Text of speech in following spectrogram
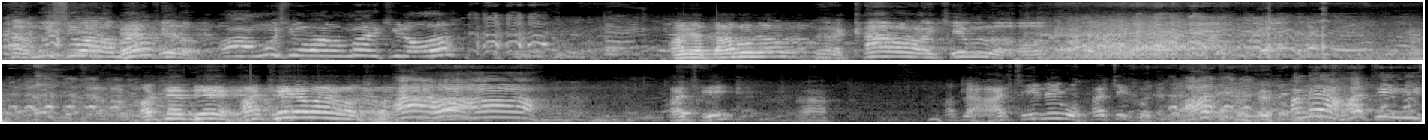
હા મુશી વાળો માર ખેડો હા મુશી વાળો માર અને તારું નામ? ખાવાળો ખીમલો એટલે બે હાથી રેવા આવ્યા છો? હા હા હા. હાથી? એટલે હાથી નહીં હું હાથી કહું હાથી? અમે હાથી ની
